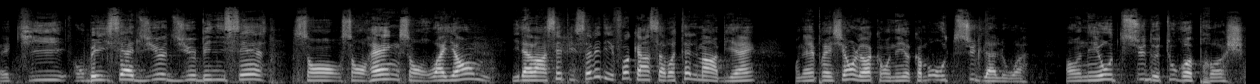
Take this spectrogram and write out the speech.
Euh, qui obéissait à Dieu, Dieu bénissait son, son, règne, son royaume, il avançait. Puis vous savez, des fois, quand ça va tellement bien, on a l'impression là qu'on est comme au-dessus de la loi. On est au-dessus de tout reproche.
